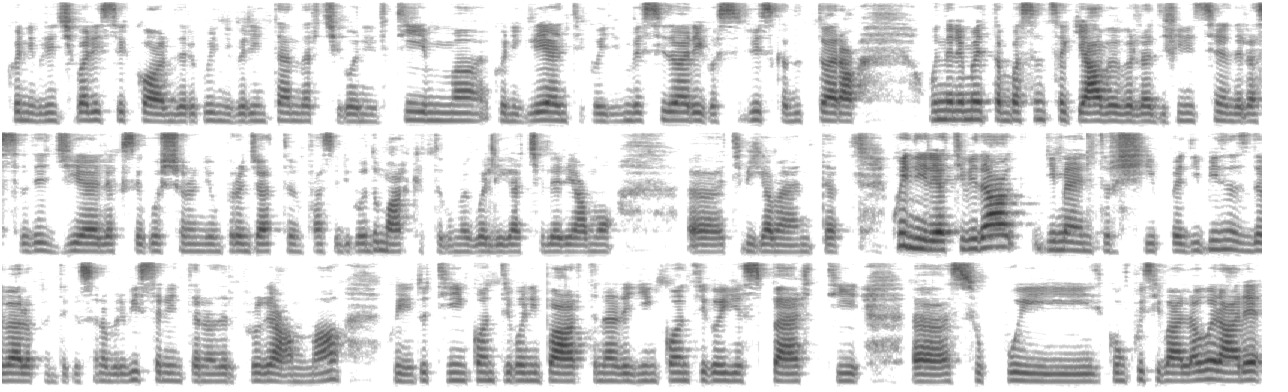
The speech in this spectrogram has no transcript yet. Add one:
con i principali stakeholder, quindi per intenderci con il team, con i clienti, con gli investitori, costituisca tuttora un elemento abbastanza chiave per la definizione della strategia e l'execution di un progetto in fase di go-to-market come quelli che acceleriamo eh, tipicamente. Quindi le attività di mentorship e di business development che sono previste all'interno del programma, quindi tutti gli incontri con i partner, gli incontri con gli esperti eh, cui, con cui si va a lavorare,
